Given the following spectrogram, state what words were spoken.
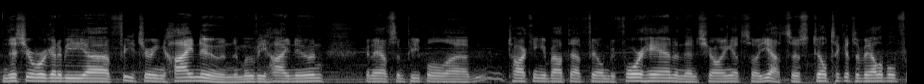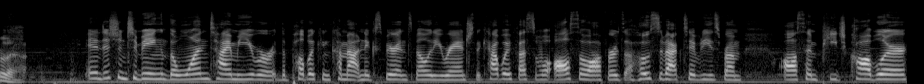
And this year we're going to be uh, featuring High Noon, the movie High Noon going to have some people uh, talking about that film beforehand and then showing it. So, yes, there's still tickets available for that. In addition to being the one time a year where the public can come out and experience Melody Ranch, the Cowboy Festival also offers a host of activities from awesome peach cobbler,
